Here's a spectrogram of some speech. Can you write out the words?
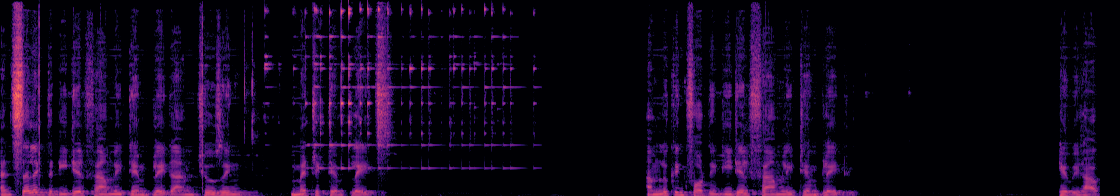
and select the detail family template. I'm choosing metric templates. I'm looking for the detail family template. Here we have.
